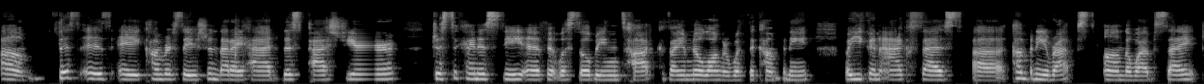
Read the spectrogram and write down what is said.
um, this is a conversation that I had this past year just to kind of see if it was still being taught because I am no longer with the company. But you can access uh, company reps on the website.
